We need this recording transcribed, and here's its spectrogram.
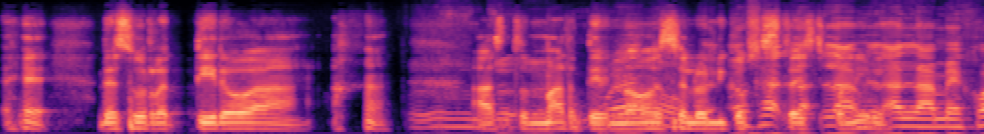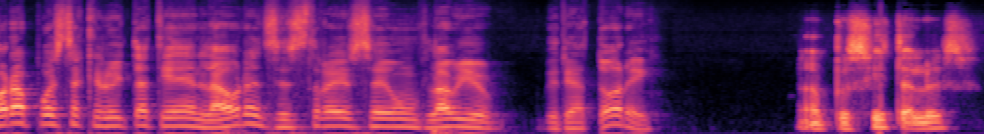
eh, de su retiro a Aston Martin, ¿no? Es el único o sea, que está la- disponible. La, la mejor apuesta que ahorita tiene Lawrence es traerse un Flavio Briatore. Ah, pues sí, tal vez.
